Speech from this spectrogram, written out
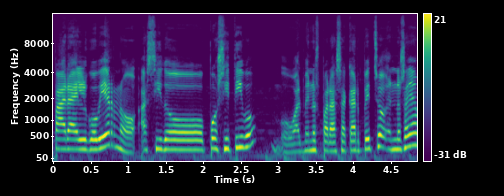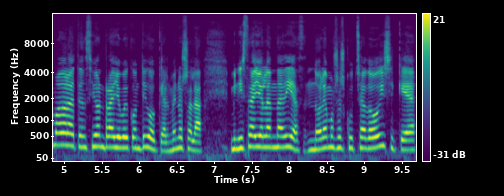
para el gobierno ha sido positivo, o al menos para sacar pecho. Nos ha llamado la atención, Rayo, voy contigo, que al menos a la ministra Yolanda Díaz no la hemos escuchado hoy, sí que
